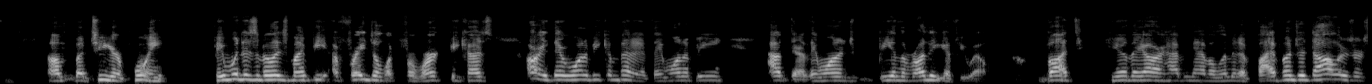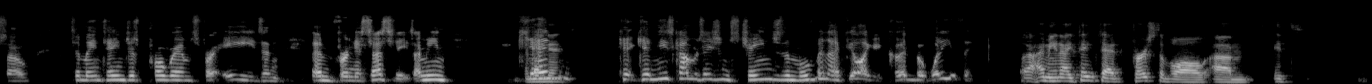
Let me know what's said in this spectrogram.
Um, but to your point, people with disabilities might be afraid to look for work because, all right, they want to be competitive, they want to be out there, they want to be in the running, if you will. But here they are having to have a limit of $500 or so to maintain just programs for aids and, and for necessities. I mean, can, I mean, can, can these conversations change the movement? I feel like it could, but what do you think? I mean, I think that first of all, um, it's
